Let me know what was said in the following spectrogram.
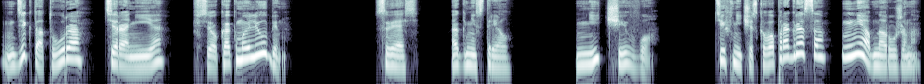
Диктатура, тирания. Все как мы любим». Связь. Огнестрел. Ничего. Технического прогресса не обнаружено.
